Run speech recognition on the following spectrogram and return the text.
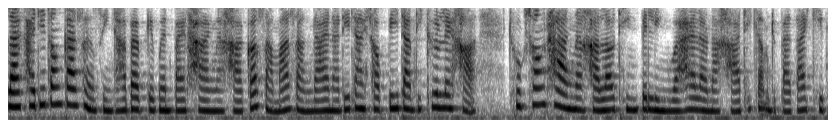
และใครที่ต้องการสั่งสินค้าแบบเก็บเงินปลายทางนะคะ ก็สามารถสั่งได้นะที่ทาง s h อ p e e ตามที่ขึ้นเลยค่ะ ทุกช่องทางนะคะ เราทิ้งเป็นลิงก์ไว้ให้แล้วนะคะ ที่กำลังใต้คลิป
